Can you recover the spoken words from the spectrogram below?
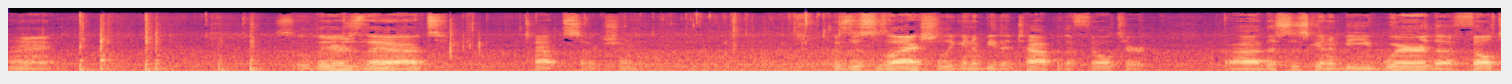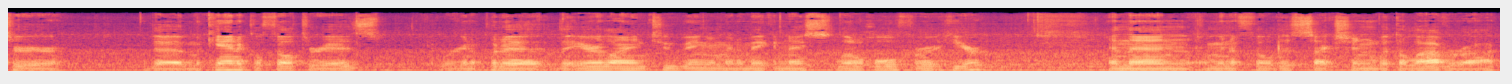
Alright. So there's that top section. Because this is actually going to be the top of the filter. Uh, this is going to be where the filter, the mechanical filter is. We're going to put a, the airline tubing, I'm going to make a nice little hole for it here. And then I'm going to fill this section with the lava rock,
